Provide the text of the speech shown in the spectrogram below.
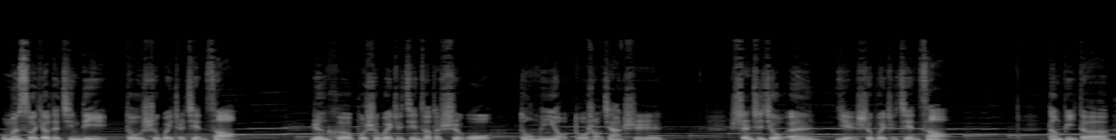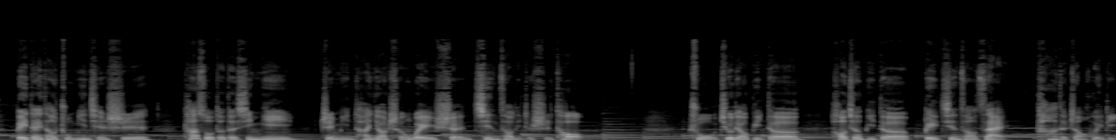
我们所有的经历都是为着建造，任何不是为着建造的事物都没有多少价值，甚至救恩也是为着建造。当彼得被带到主面前时，他所得的新名指明他要成为神建造里的石头。主救了彼得，好叫彼得被建造在他的教会里。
